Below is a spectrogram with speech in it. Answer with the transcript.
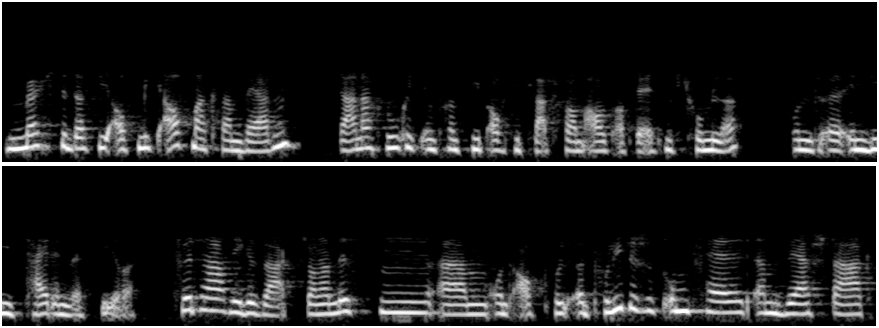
möchte, dass sie auf mich aufmerksam werden, danach suche ich im Prinzip auch die Plattform aus, auf der ich mich tummle und äh, in die ich Zeit investiere. Twitter, wie gesagt, Journalisten ähm, und auch pol äh, politisches Umfeld ähm, sehr stark.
